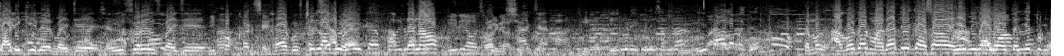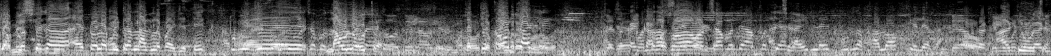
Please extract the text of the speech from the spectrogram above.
गाडी क्लिअर पाहिजे इन्शुरन्स पाहिजे. ह्या गोष्टी लागू आहे. आपलं नाव? हा. तर मग अगोदर मधात एक असं हे निघालं होतं की तुमच्या प्रत्येक ॲटोला मीटर लागलं पाहिजे. ते तुम्ही जे लावलं होतं. तर ते काऊन काढले? पंधरा सोळा वर्षामध्ये आपण त्या गाईडलाईन पूर्ण फॉलो अप केल्या का? आरटीओच्या.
